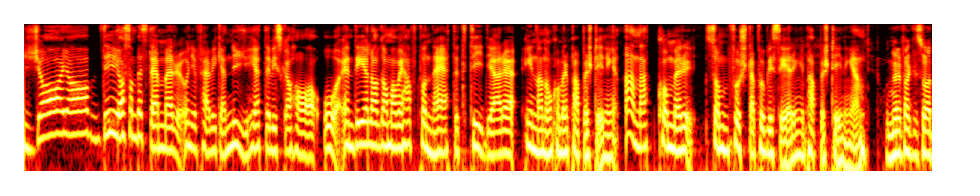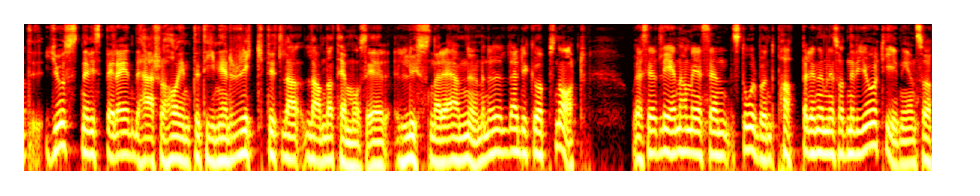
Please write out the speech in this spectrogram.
Ja, ja, det är jag som bestämmer ungefär vilka nyheter vi ska ha och en del av dem har vi haft på nätet tidigare innan de kommer i papperstidningen. Annat kommer som första publicering i papperstidningen. Och nu är det faktiskt så att just när vi spelar in det här så har inte tidningen riktigt landat hemma hos er lyssnare ännu, men det lär dyka upp snart. Och jag ser att Lena har med sig en stor bunt papper. Det är nämligen så att när vi gör tidningen så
